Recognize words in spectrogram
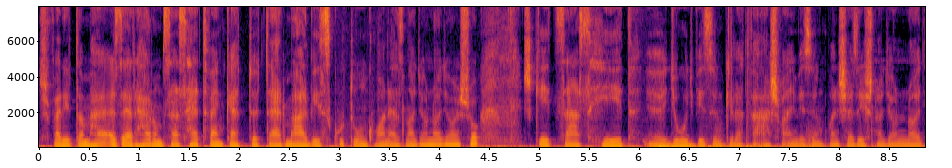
és felírtam, 1372 termálvíz kutunk van, ez nagyon-nagyon sok, és 207 gyógyvízünk, illetve ásványvízünk van, és ez is nagyon nagy.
